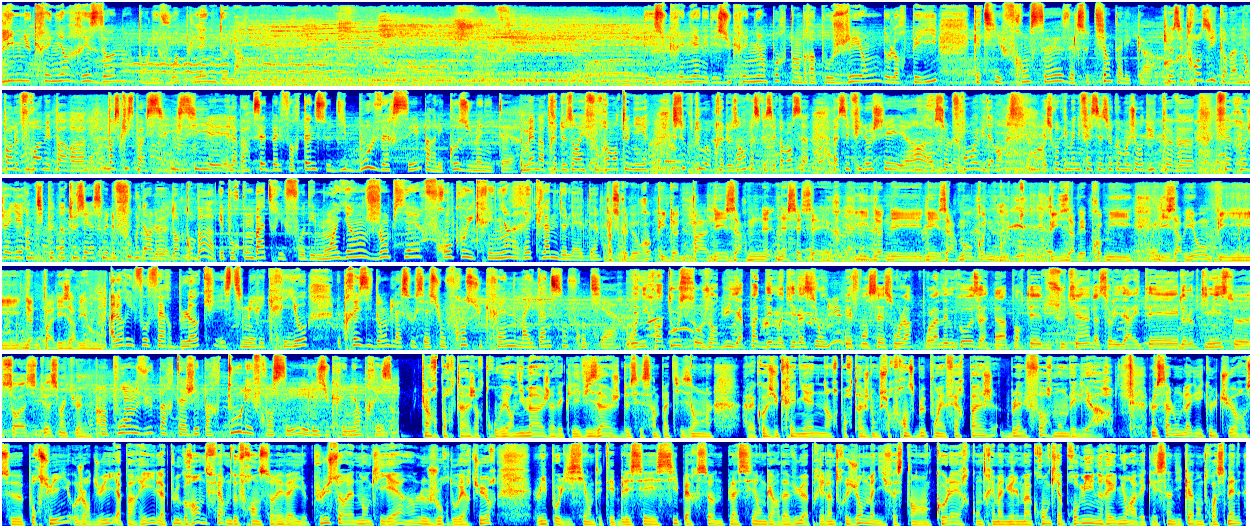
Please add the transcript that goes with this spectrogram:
L'hymne ukrainien résonne dans les voix pleines de larmes. Des Ukrainiennes et des Ukrainiens portent un drapeau géant de leur pays. Cathy est française, elle se tient à l'écart. Je suis assez transie quand même, non par le froid, mais par, euh, par ce qui se passe ici et là-bas. Cette belle fortaine se dit bouleversée par les causes humanitaires. Même après deux ans, il faut vraiment tenir, surtout après deux ans, parce que ça commence à, à s'effilocher hein, sur le front, évidemment. Et je crois que des manifestations comme aujourd'hui peuvent euh, faire rejaillir un petit peu d'enthousiasme et de fougue dans le, dans le combat. Et pour combattre, il faut des moyens. Jean-Pierre, franco-ukrainien, réclame de l'aide. Parce que l'Europe, il donne pas les armes nécessaires. Il donne les, les armes au compte-gouttes. Puis ils avaient promis les avions, puis ils donnent pas les avions. Alors il faut faire bloc, estime Eric Rio, le président de l'association France-Ukraine Maïdan sans frontières. On y croit tous. Aujourd'hui, il n'y a pas de démotivation. Les Français sont là pour la même cause, à apporter du soutien, de la solidarité, de l'optimisme sur la situation actuelle. Un point de vue partagé par tous les Français et les Ukrainiens présents. Un reportage à retrouver en images avec les visages de ces sympathisants à la cause ukrainienne. Un reportage donc sur francebleu.fr, page Belfort-Montbéliard. Le salon de l'agriculture se poursuit aujourd'hui à Paris. La plus grande ferme de France se réveille plus sereinement qu'hier, hein, le jour d'ouverture. Huit policiers ont été blessés et six personnes placées en garde à vue après l'intrusion de manifestants en colère contre Emmanuel Macron qui a promis une réunion avec les syndicats dans trois semaines.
